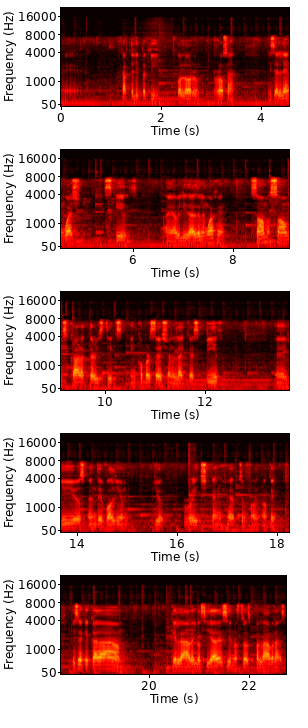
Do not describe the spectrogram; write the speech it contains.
eh, cartelito aquí color rosa, dice language skills, habilidades de lenguaje. Some sounds characteristics in conversation like speed you use and the volume you reach can help to okay dice que cada que la velocidad de decir nuestras palabras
